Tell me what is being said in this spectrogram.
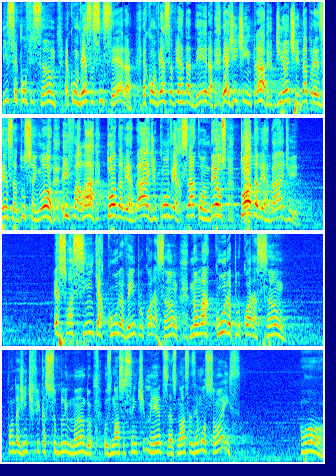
Isso é confissão, é conversa sincera, é conversa verdadeira, é a gente entrar diante da presença do Senhor e falar toda a verdade, conversar com Deus toda a verdade. É só assim que a cura vem para o coração, não há cura para o coração quando a gente fica sublimando os nossos sentimentos, as nossas emoções. Oh,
